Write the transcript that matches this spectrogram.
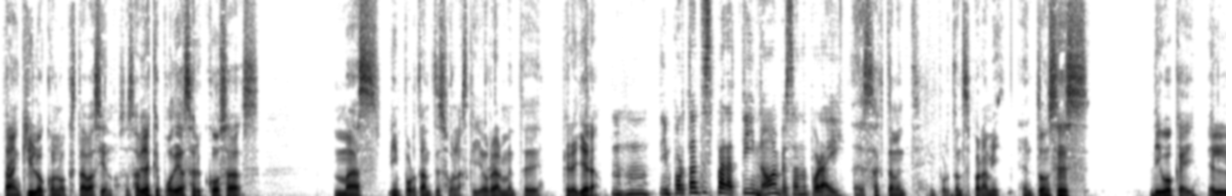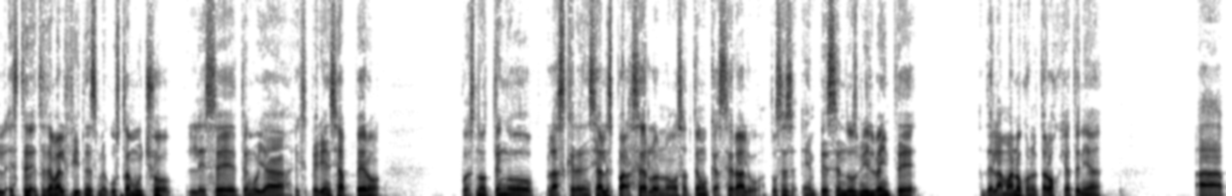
tranquilo con lo que estaba haciendo. O sea, sabía que podía hacer cosas más importantes o las que yo realmente creyera. Importantes para ti, ¿no? Empezando por ahí. Exactamente, importantes para mí. Entonces, digo, ok, el- este, este tema del fitness me gusta mucho, le sé, tengo ya experiencia, pero pues no tengo las credenciales para hacerlo, ¿no? O sea, tengo que hacer algo. Entonces, empecé en 2020, de la mano con el trabajo que ya tenía, a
